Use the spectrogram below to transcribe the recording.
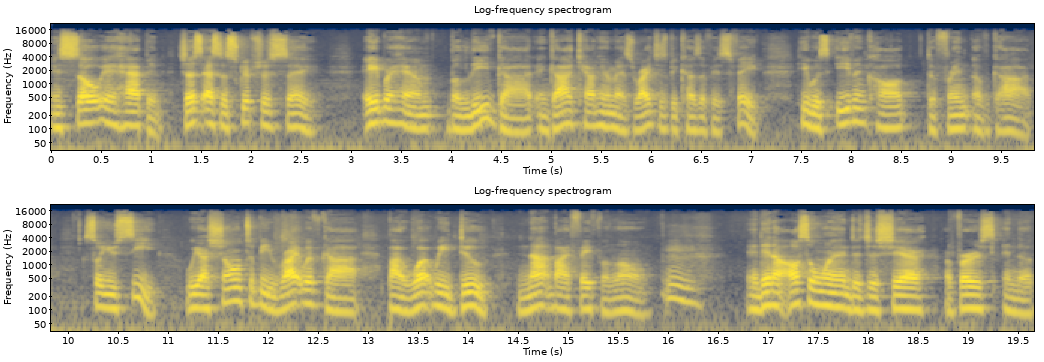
And so it happened, just as the scriptures say. Abraham believed God, and God counted him as righteous because of his faith. He was even called the friend of God. So you see, we are shown to be right with God by what we do, not by faith alone. Mm. And then I also wanted to just share a verse in the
